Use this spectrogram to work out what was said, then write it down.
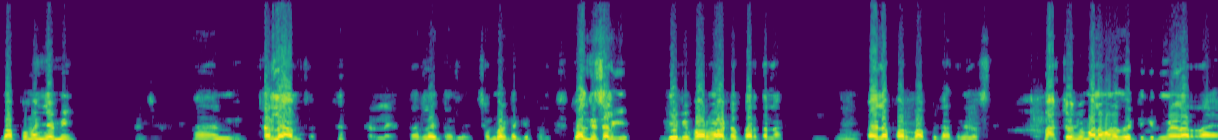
बापू म्हणजे मी. हा ठरलंय आमचं. ठरलंय. ठरलंय ठरलंय. शंभर टक्के ठरलंय. तुम्हाला दिसेल की के बी फॉर्म वाटप करताना पहिला फॉर्म बापूच्या हातानेच असते मागच्याच मी मला म्हणत होते तिकीट मिळणार नाही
